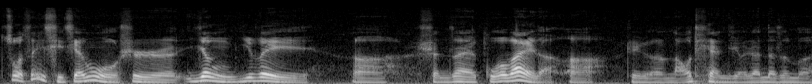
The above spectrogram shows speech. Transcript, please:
做这期节目是应一位啊身在国外的啊这个老天津人的这么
